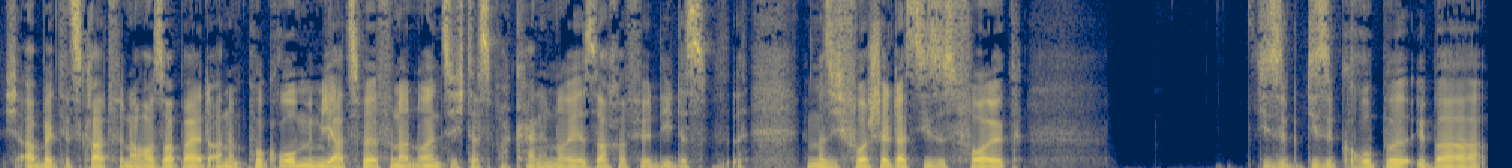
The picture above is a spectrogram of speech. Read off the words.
ich arbeite jetzt gerade für eine Hausarbeit an einem Pogrom im Jahr 1290. Das war keine neue Sache für die. Das, wenn man sich vorstellt, dass dieses Volk, diese, diese Gruppe über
